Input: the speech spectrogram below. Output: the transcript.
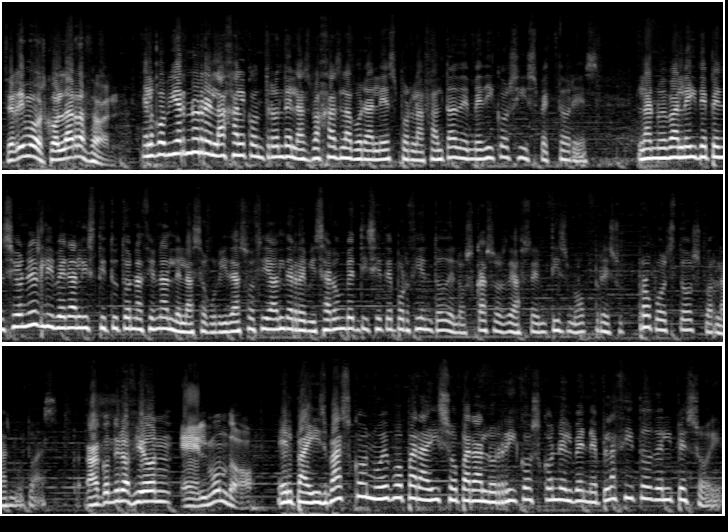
Seguimos con la razón. El gobierno relaja el control de las bajas laborales por la falta de médicos e inspectores. La nueva ley de pensiones libera al Instituto Nacional de la Seguridad Social de revisar un 27% de los casos de absentismo propuestos por las mutuas. A continuación, el mundo. El País Vasco, nuevo paraíso para los ricos con el beneplácito del PSOE.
